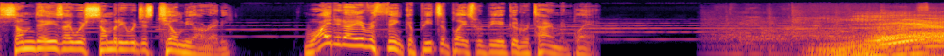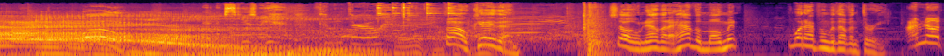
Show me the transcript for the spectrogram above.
Some days I wish somebody would just kill me already. Why did I ever think a pizza place would be a good retirement plan? Whoa! Excuse me, coming through. Okay then. So now that I have a moment, what happened with Oven 3? I'm not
